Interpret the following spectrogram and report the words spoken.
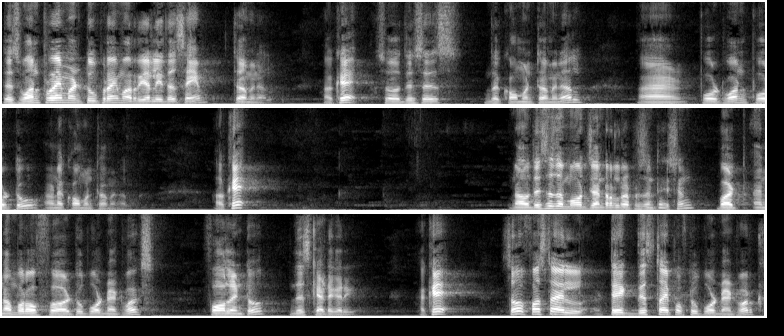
this 1 prime and 2 prime are really the same terminal. Okay. So, this is the common terminal and port 1, port 2 and a common terminal. Okay. Now, this is a more general representation, but a number of uh, two port networks fall into this category. Okay. So, first I will take this type of two port network,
